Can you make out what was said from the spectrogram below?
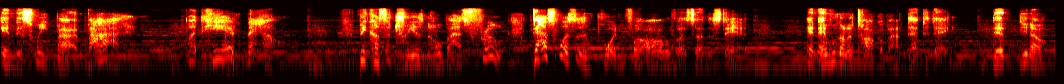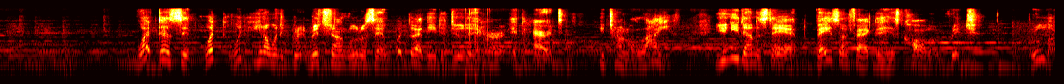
in the sweet by and by, but here now. Because the tree is known by its fruit. That's what's important for all of us to understand. And, and we're going to talk about that today. That, you know, what does it, what, what you know, when the rich young ruler said, what do I need to do to inherit, inherit eternal life? You need to understand, based on the fact that he's called a rich ruler,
